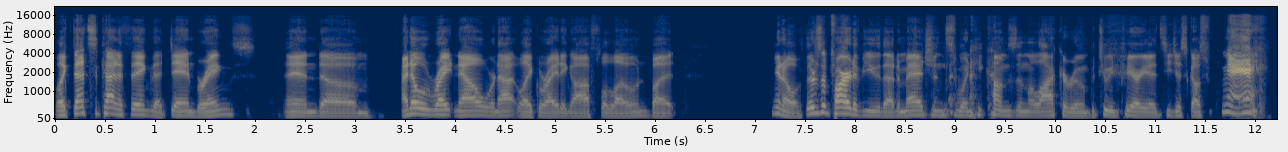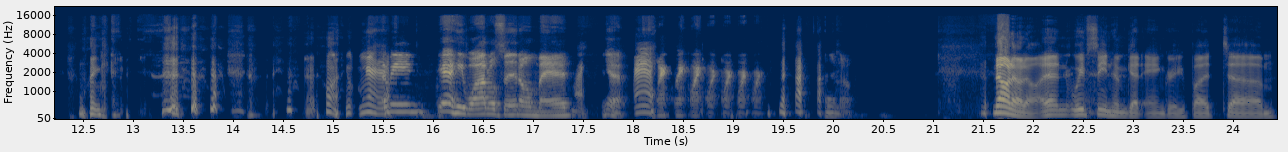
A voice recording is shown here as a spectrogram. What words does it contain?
like that's the kind of thing that Dan brings. And um, I know right now we're not like writing off Lalonde, but you know, there's a part of you that imagines when he comes in the locker room between periods, he just goes, Meh. like, I mean, yeah, he waddles in all mad. Yeah. I know. No, no, no. And we've seen him get angry, but um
